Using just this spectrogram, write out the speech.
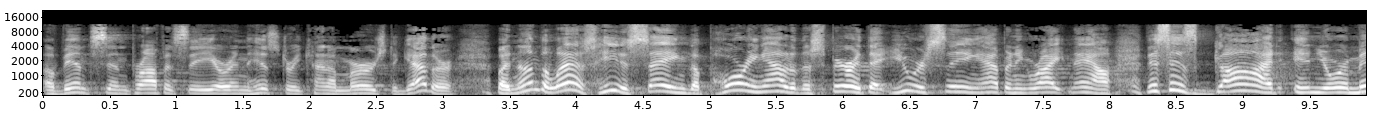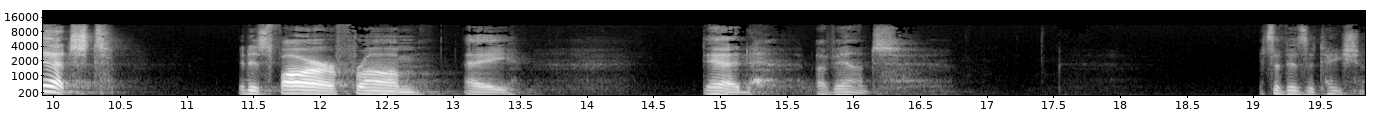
events in prophecy or in history kind of merge together. But nonetheless, he is saying the pouring out of the Spirit that you are seeing happening right now, this is God in your midst. It is far from a dead event, it's a visitation.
